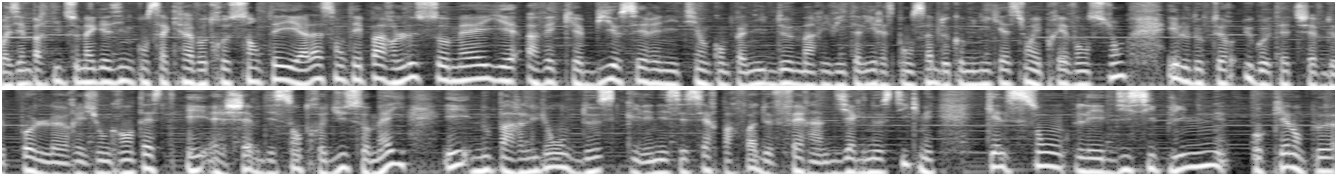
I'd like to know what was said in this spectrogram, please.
Troisième partie de ce magazine consacré à votre santé et à la santé par le sommeil avec BioSerenity en compagnie de Marie Vitali, responsable de communication et prévention, et le docteur Hugo Tête, chef de pôle région Grand Est et chef des centres du sommeil. Et nous parlions de ce qu'il est nécessaire parfois de faire un diagnostic, mais quelles sont les disciplines auxquelles on peut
